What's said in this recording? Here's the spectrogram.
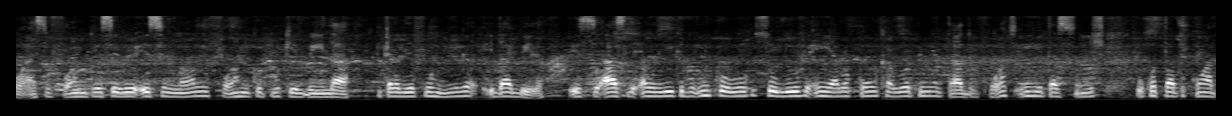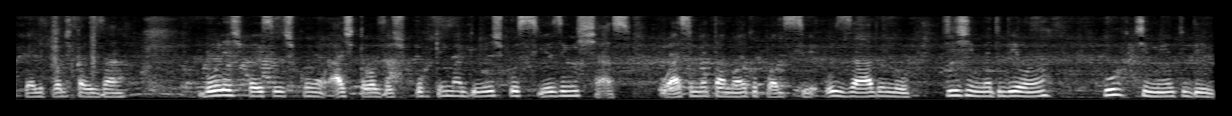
O ácido fórmico recebeu esse nome fórmico porque vem da picada de formiga e da abelha. Esse ácido é um líquido incolor solúvel em água com calor apimentado, fortes irritações. O contato com a pele pode causar bolhas parecidas com astosas por queimaduras, cocias e inchaço. O ácido metanóico pode ser usado no tingimento de lã curtimento de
